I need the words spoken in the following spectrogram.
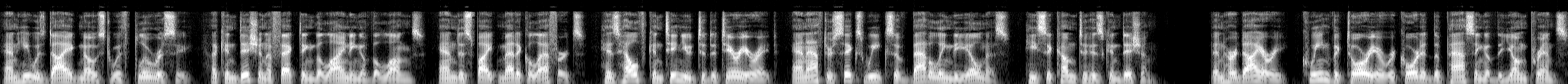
and he was diagnosed with pleurisy, a condition affecting the lining of the lungs, and despite medical efforts, his health continued to deteriorate and after six weeks of battling the illness, he succumbed to his condition. In her diary, Queen Victoria recorded the passing of the young prince,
